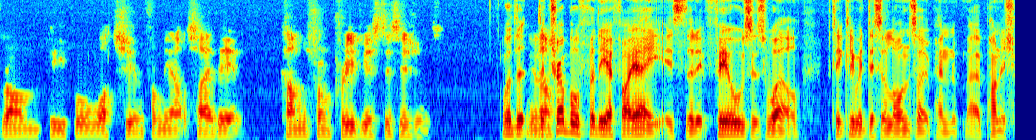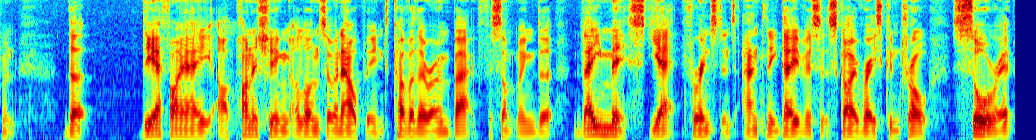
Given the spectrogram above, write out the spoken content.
from people watching from the outside in comes from previous decisions. Well, the, you the trouble for the FIA is that it feels as well, particularly with this Alonso pen, uh, punishment, that the FIA are punishing Alonso and Alpine to cover their own back for something that they missed. Yet, for instance, Anthony Davis at Sky Race Control saw it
